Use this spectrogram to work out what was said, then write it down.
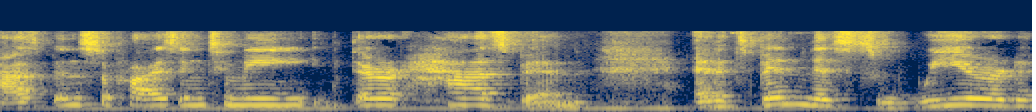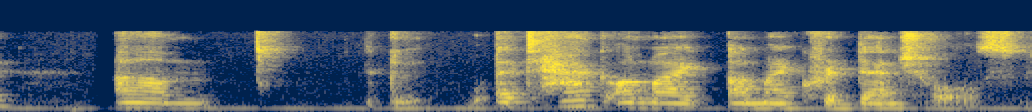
has been surprising to me? There has been, and it's been this weird. Um, attack on my on my credentials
